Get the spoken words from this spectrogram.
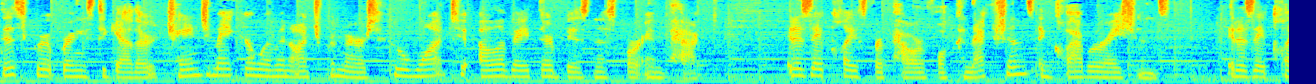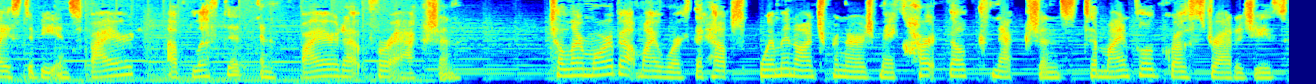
This group brings together changemaker women entrepreneurs who want to elevate their business for impact. It is a place for powerful connections and collaborations. It is a place to be inspired, uplifted, and fired up for action. To learn more about my work that helps women entrepreneurs make heartfelt connections to mindful growth strategies,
